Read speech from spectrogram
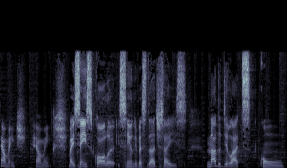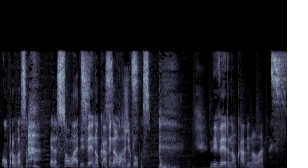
Realmente, realmente. Mas sem escola e sem universidade, Thaís, nada de Lattes com comprovação. Era só Lattes. Viver não cabe no Lattes. diplomas. Viver não cabe no Lattes.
